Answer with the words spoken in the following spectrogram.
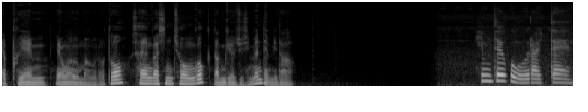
FM 영화 음악으로도 사연과 신청곡 남겨주시면 됩니다. 힘들고 우울할 땐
